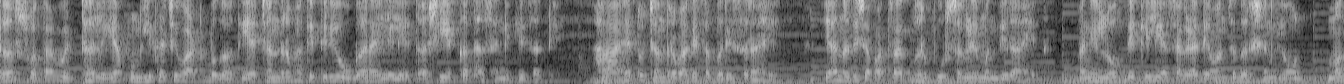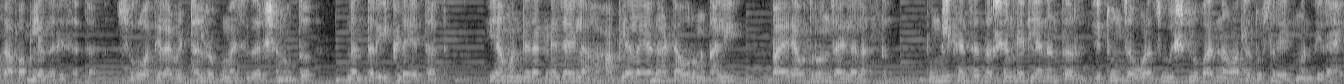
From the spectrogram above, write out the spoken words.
तर स्वतः विठ्ठल या पुंडलिकाची वाट बघत या चंद्रभागे तिरी उभं राहिलेले आहेत अशी एक कथा सांगितली जाते. हा आहे तो चंद्रभागेचा परिसर आहे. या नदीच्या पात्रात भरपूर सगळी मंदिरं आहेत आणि लोक देखील या सगळ्या देवांचं दर्शन घेऊन मग आपापल्या घरी जातात. सुरुवातीला विठ्ठल रखुमाईचं दर्शन होतं नंतर इकडे येतात. या मंदिराकडे जायला आपल्याला या घाटावरून खाली पायऱ्या उतरून जायला लागतं. पुंडलिकांचं दर्शन घेतल्यानंतर इथून जवळच विष्णुपाद नावाचं दुसरं एक मंदिर आहे.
